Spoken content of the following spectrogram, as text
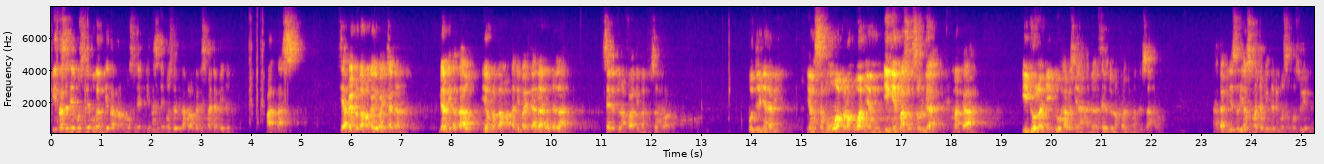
kita sendiri muslim bukan kita non muslim, kita sendiri muslim kita melakukan semacam itu. Pantas. Siapa yang pertama kali pakai cadar? Biar kita tahu, yang pertama kali pakai cadar adalah Sayyidatuna Fatimah Zahra. Putrinya Nabi. Yang semua perempuan yang ingin masuk surga, maka idolanya itu harusnya adalah Sayyidatuna Fatimah Zahra. Nah, tapi justru yang semacam itu dimusuh-musuhin.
